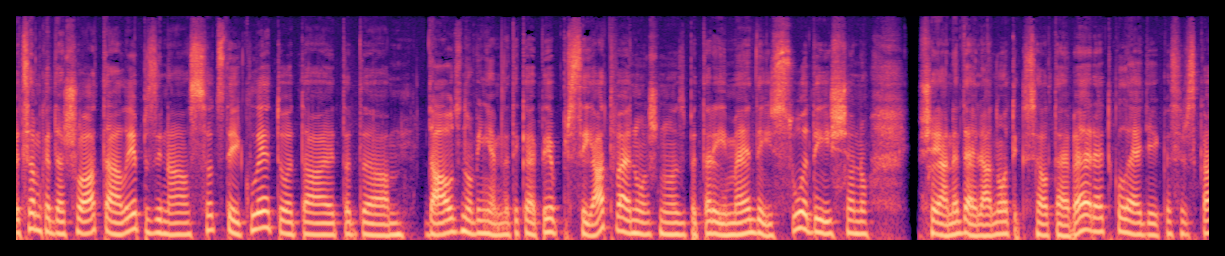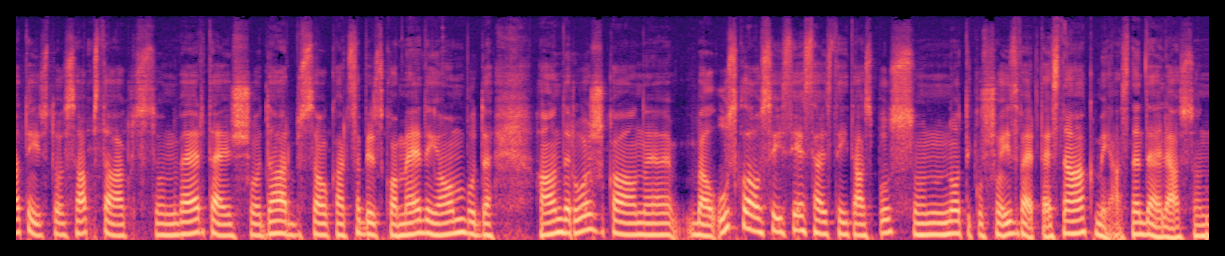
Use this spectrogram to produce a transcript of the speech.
pēc tam, kad ar šo attēlu iepazinās sociālo tīklu lietotāji, tad um, daudz no viņiem ne tikai pieprasīja atvainošanos, bet arī mēdīju sodīšanu. Šajā nedēļā notikusi LTV redkolēģija, kas ir skatījusi tos apstākļus un vērtējusi šo darbu. Savukārt sabiedrisko mēdīju ombude Anna Rožukalne vēl uzklausīs iesaistītās puses un notikušo izvērtēs nākamajās nedēļās. Un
